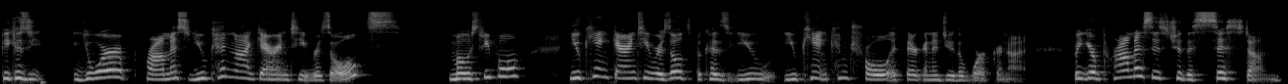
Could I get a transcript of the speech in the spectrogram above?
Because your promise, you cannot guarantee results. Most people, you can't guarantee results because you you can't control if they're going to do the work or not. But your promise is to the system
